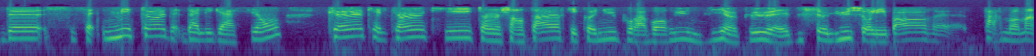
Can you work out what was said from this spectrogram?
de cette méthode d'allégation que quelqu'un qui est un chanteur qui est connu pour avoir eu une vie un peu euh, dissolue sur les bords euh, par moment.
